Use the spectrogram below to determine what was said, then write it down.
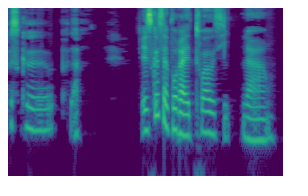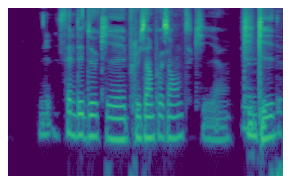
parce que voilà. Est-ce que ça pourrait être toi aussi, la celle des deux qui est plus imposante, qui, euh, qui guide.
